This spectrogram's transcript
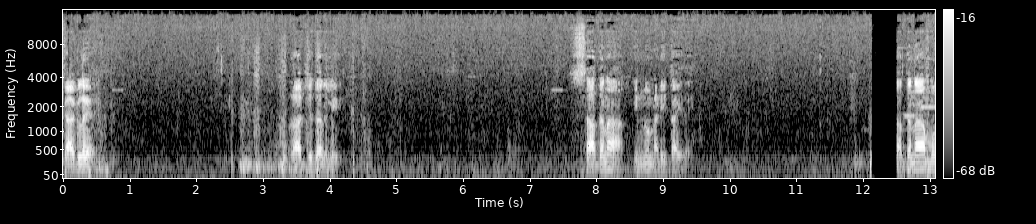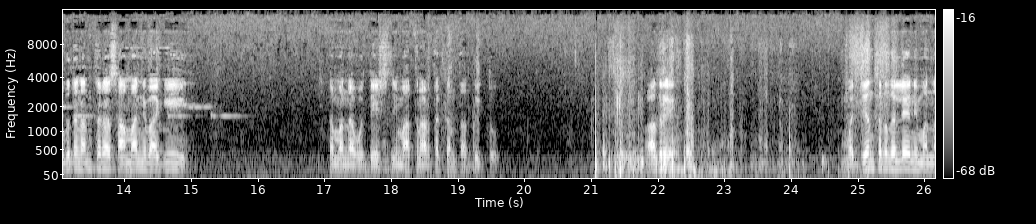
ಈಗಾಗಲೇ ರಾಜ್ಯದಲ್ಲಿ ಸದನ ಇನ್ನೂ ನಡೀತಾ ಇದೆ. ಸದನ ಮುಗಿದ ನಂತರ ಸಾಮಾನ್ಯವಾಗಿ ತಮ್ಮನ್ನ ಉದ್ದೇಶಿಸಿ ಮಾತನಾಡ್ತಕ್ಕಂಥದ್ದು ಇತ್ತು. ಆದರೆ ಮಧ್ಯಂತರದಲ್ಲೇ ನಿಮ್ಮನ್ನ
